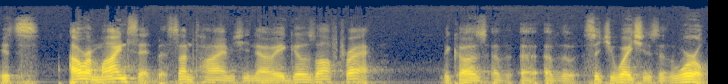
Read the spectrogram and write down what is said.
It's our mindset, but sometimes, you know, it goes off track because of, uh, of the situations of the world.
